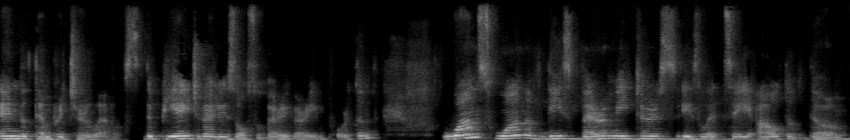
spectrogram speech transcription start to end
and the temperature levels. The pH value is also very, very important. Once one of these parameters is, let's say, out of the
